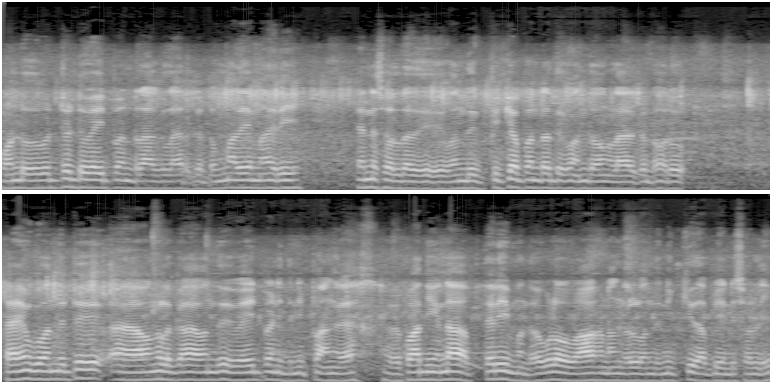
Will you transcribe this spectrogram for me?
கொண்டு விட்டுட்டு வெயிட் பண்ணுற ஆட்களாக இருக்கட்டும். அதே மாதிரி என்ன சொல்கிறது வந்து பிக்கப் பண்ணுறதுக்கு வந்தவங்களா இருக்கட்டும். ஒரு டைமுக்கு வந்துட்டு அவங்களுக்காக வந்து வெயிட் பண்ணிட்டு நிற்பாங்க பார்த்தீங்கன்னா தெரியும். அந்த எவ்வளோ வாகனங்கள் வந்து நிற்கிது அப்படின்னு சொல்லி.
